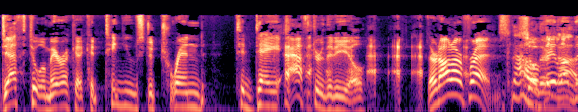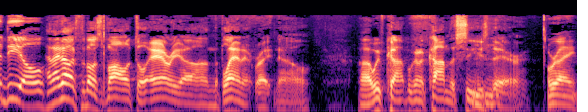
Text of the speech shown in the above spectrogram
Death to America continues to trend today after the deal. They're not our friends. No, so if they love the deal, And I know it's the most volatile area on the planet right now. Uh, we've com- we're going to calm the seas there. right?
